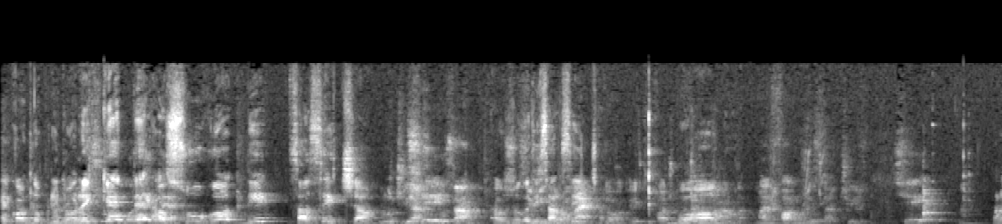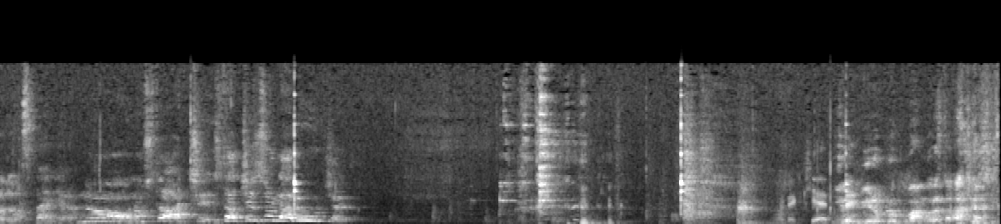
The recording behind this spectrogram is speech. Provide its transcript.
Secondo primo, orecchiette al sugo di salsiccia. Lucia, Sì. scusa. Al sugo se di mi salsiccia. intrometto E ti faccio Buono. una domanda. Ma il forno ci sta acceso? Sì. Ma lo devo spegnere? No, non sta acceso, sta acceso la luce. Io Orecchiette. mi ero preoccupato, ancora stava acceso.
